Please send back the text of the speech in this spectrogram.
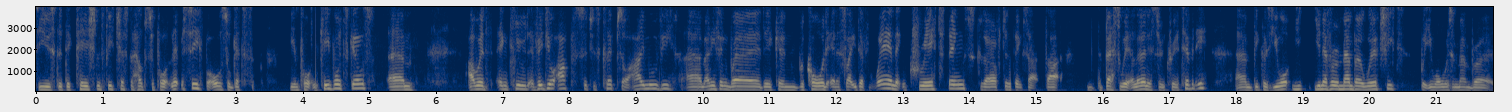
to use the dictation features to help support literacy, but also gets the important keyboard skills. Um, I would include a video app such as Clips or iMovie, um, anything where they can record in a slightly different way and they can create things. Because I often think that that the best way to learn is through creativity, um, because you, you you never remember a worksheet, but you always remember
